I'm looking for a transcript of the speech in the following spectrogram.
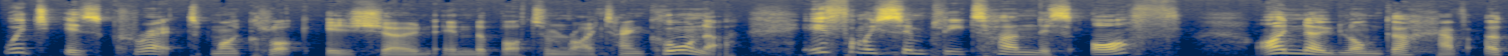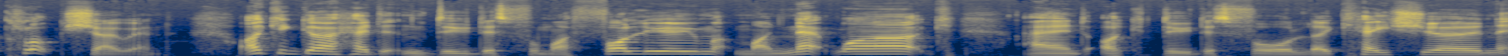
which is correct my clock is shown in the bottom right hand corner. If I simply turn this off I no longer have a clock showing. I can go ahead and do this for my volume, my network, and I could do this for location,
